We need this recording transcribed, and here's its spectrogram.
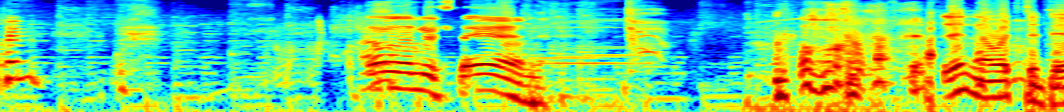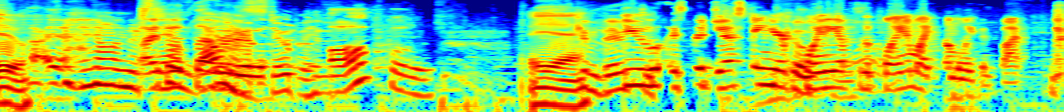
That one. I don't understand. I didn't know what to do. I, I don't understand. I that that one was- was stupid. Awful. Yeah. You to suggesting you're pointing up to the plane? I'm like, I'm leaving. Bye.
